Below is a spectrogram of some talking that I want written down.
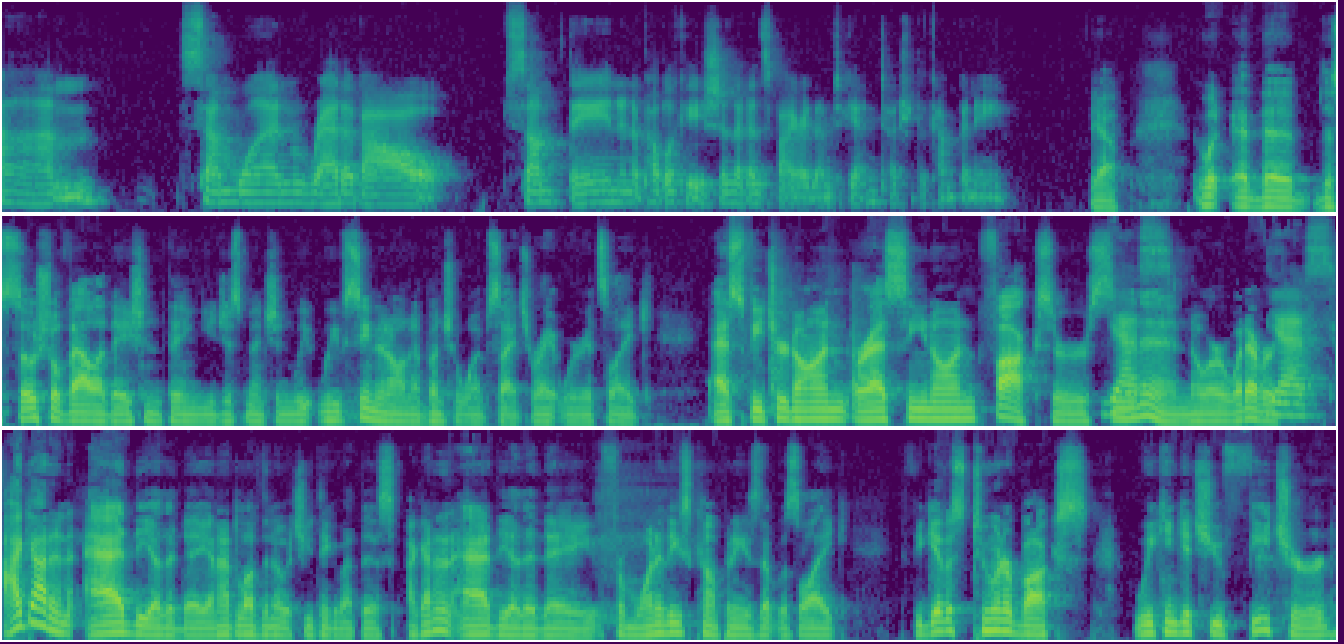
mm-hmm. um, someone read about something in a publication that inspired them to get in touch with the company. Yeah. What uh, the the social validation thing you just mentioned? We we've seen it on a bunch of websites, right? Where it's like as featured on or as seen on Fox or CNN yes. or whatever. Yes. I got an ad the other day, and I'd love to know what you think about this. I got an ad the other day from one of these companies that was like, if you give us 200 bucks, we can get you featured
